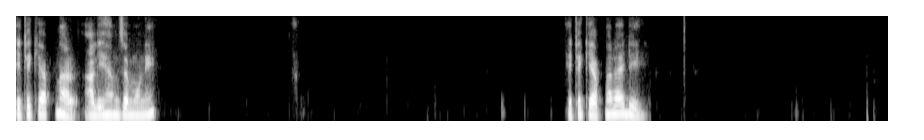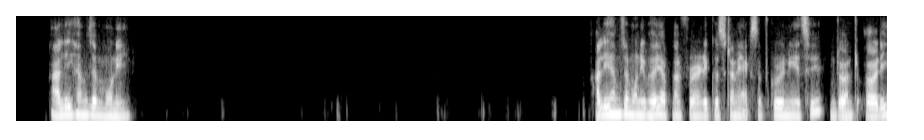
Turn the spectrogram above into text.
এটা কি আপনার? আলী হামজা মনি? এটা কি আপনার আইডি? আলী হামজা মনি। আলী হামজা মনি ভাই আপনার ফ্রেন্ড রিকোয়েস্ট আমি অ্যাকসেপ্ট করে নিয়েছি। Don't worry.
